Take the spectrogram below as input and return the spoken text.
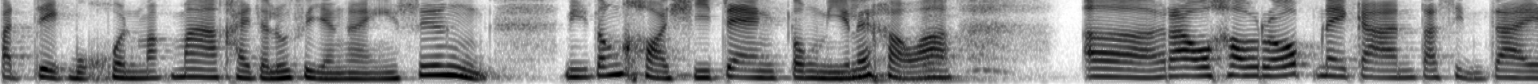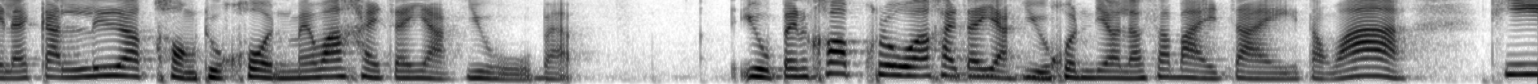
ปัจเจกบุคคลมากๆ ใครจะรู้สึกยังไง ซึ่งนี่ต้องขอชี้แจงตรงนี้เลยค่ะว่าเอ่อเราเคารพในการตัดสินใจและการเลือกของทุกคนไม่ว่าใครจะอยากอยู่แบบ อยู่เป็นครอบครัวใครจะอยากอยู่คนเดียวแล้วสบายใจ แต่ว่าที่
